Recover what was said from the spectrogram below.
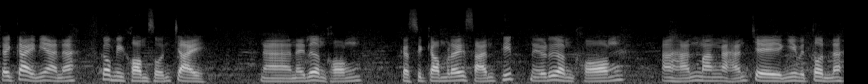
ใกล้ๆเนี่ยนะก็มีความสนใจนะในเรื่องของกสิกรรมไร้สารพิษ ในเรื่องของอาหารมังอาหารเจอย่างนี้เป็นต้นนะ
